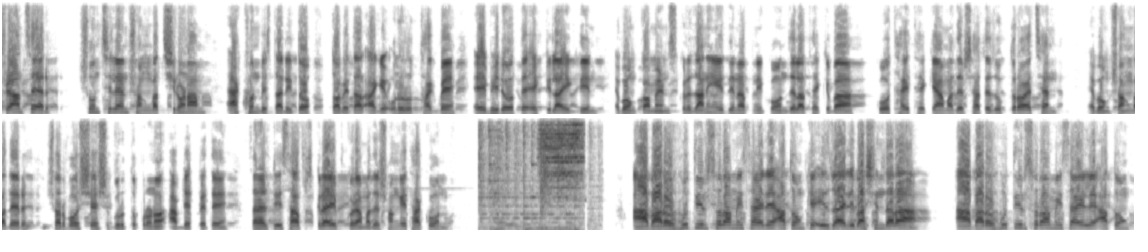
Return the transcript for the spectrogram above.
ফ্রান্সের। শুনছিলেন সংবাদ শিরোনাম এখন বিস্তারিত। তবে তার আগে অনুরোধ থাকবে, এই ভিডিওতে একটি লাইক দিন এবং কমেন্টস করে জানিয়ে দিন আপনি কোন জেলা থেকে বা কোথায় থেকে আমাদের সাথে যুক্ত রয়েছেন। এবং সংবাদের সর্বশেষ গুরুত্বপূর্ণ আপডেট পেতে চ্যানেলটি সাবস্ক্রাইব করে আমাদের সঙ্গে থাকুন। আবারও হুতির সোরা মিসাইলে আতঙ্কে ইসরায়েলি বাসিন্দারা। আবারও হুতির সোরা মিসাইলে আতঙ্ক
